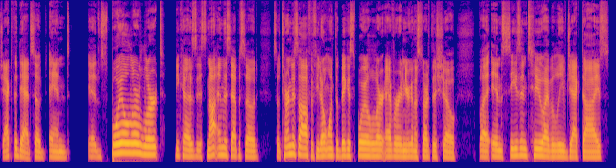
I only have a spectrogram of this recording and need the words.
Jack the dad. So, and uh, spoiler alert because it's not in this episode. So turn this off if you don't want the biggest spoiler alert ever, and you're going to start this show. But in season two, I believe Jack dies.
